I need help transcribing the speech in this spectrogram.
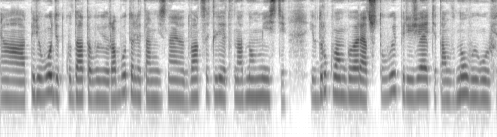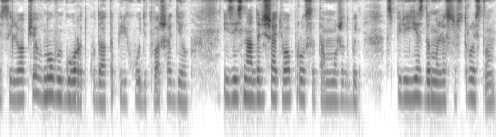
а, переводит куда-то, вы работали там, не знаю, 20 лет на одном месте, и вдруг вам говорят, что вы переезжаете там в новый офис или вообще в новый город куда-то переходит ваш отдел. И здесь надо решать вопросы, там, может быть, с переездом или с устройством.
